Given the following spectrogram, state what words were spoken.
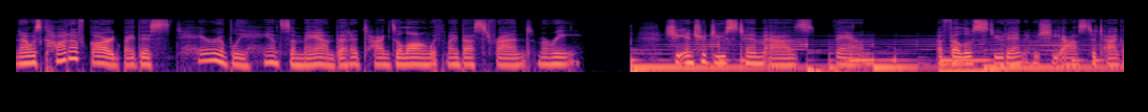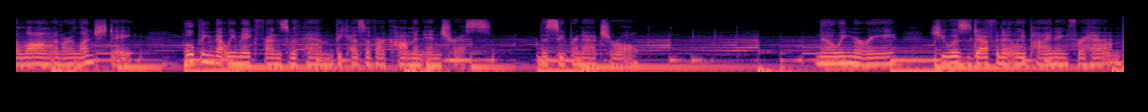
and I was caught off guard by this terribly handsome man that had tagged along with my best friend, Marie. She introduced him as Van, a fellow student who she asked to tag along on our lunch date, hoping that we make friends with him because of our common interests the supernatural. Knowing Marie, she was definitely pining for him.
